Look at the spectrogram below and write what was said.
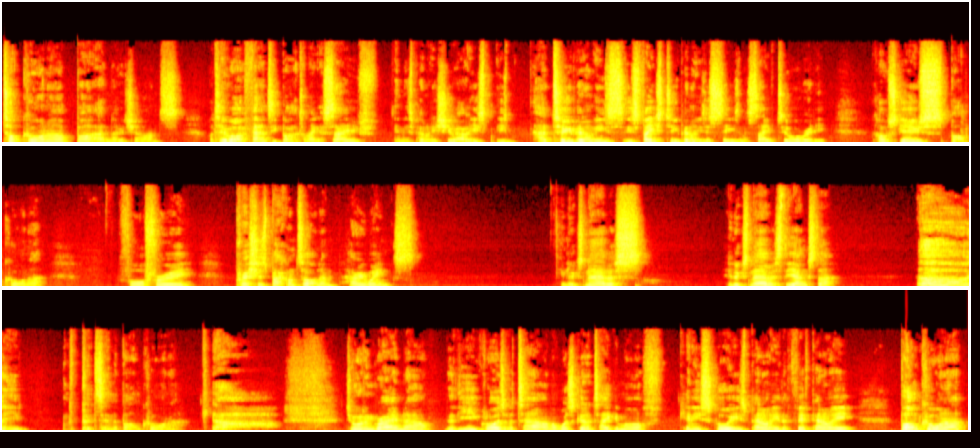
Top corner, but had no chance. I'll tell you what, I fancy Bart to make a save in this penalty shootout. He's, he's had two penalties, he's faced two penalties this season, saved two already. Cole Skuse, bottom corner, 4 3. Pressure's back on Tottenham. Harry Winks. He looks nervous. He looks nervous, the youngster. Oh, he puts it in the bottom corner. Oh. Jordan Graham now with the equaliser for Town. I was going to take him off. Can he score his penalty? The fifth penalty. Bottom corner.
